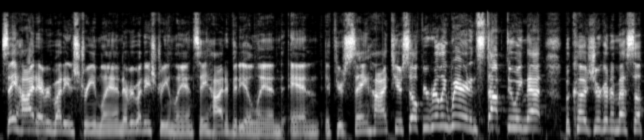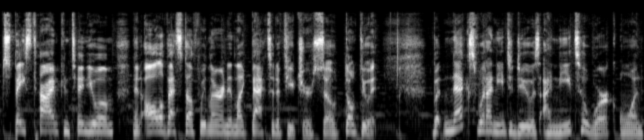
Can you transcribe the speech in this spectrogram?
Say hi to everybody in Streamland. Everybody in Streamland, say hi to Video Land. And if you're saying hi to yourself, you're really weird. And stop doing that because you're gonna mess up space-time continuum and all of that stuff we learned in like Back to the Future. So don't do it. But next, what I need to do is I need to work on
